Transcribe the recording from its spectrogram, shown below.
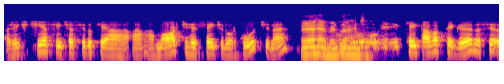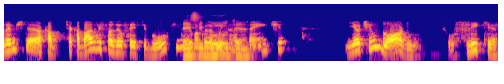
a gente tinha assim tinha sido que a, a morte recente do Orkut, né? É, é verdade. E quem estava pegando, assim, eu lembro de ter, tinha acabado de fazer o Facebook, Facebook uma coisa muito é. recente, e eu tinha um blog, o Flickr,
